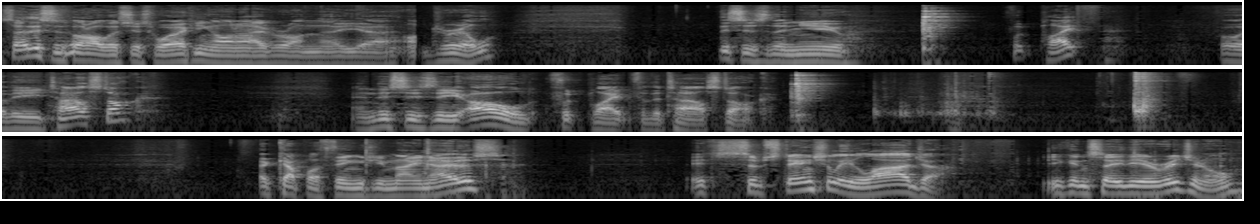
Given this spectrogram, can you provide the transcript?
So this is what I was just working on over on the uh, on drill. This is the new foot plate for the tailstock. And this is the old footplate for the tailstock. A couple of things you may notice. It's substantially larger. You can see the original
